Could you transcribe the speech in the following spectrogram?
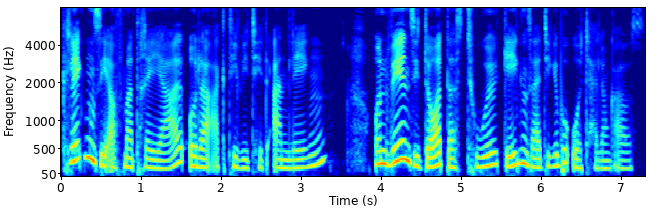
Klicken Sie auf Material oder Aktivität anlegen und wählen Sie dort das Tool Gegenseitige Beurteilung aus.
